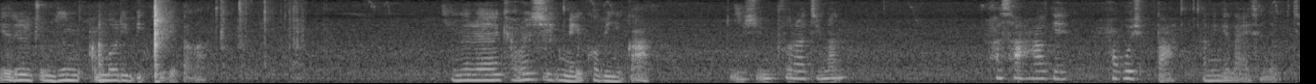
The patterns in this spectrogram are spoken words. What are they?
얘를 좀 눈 앞머리 밑쪽에다가. 오늘은 결혼식 메이크업이니까 좀 심플하지만 화사하게 하고 싶다 하는 게 나의 생각이지.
